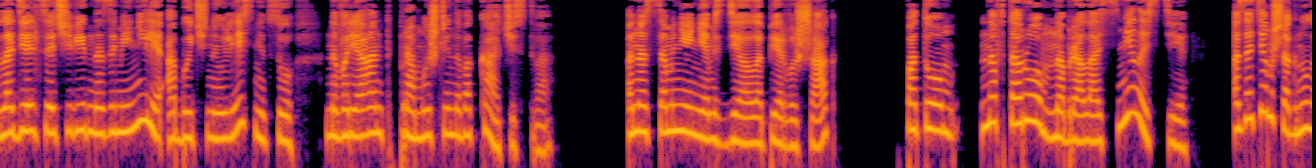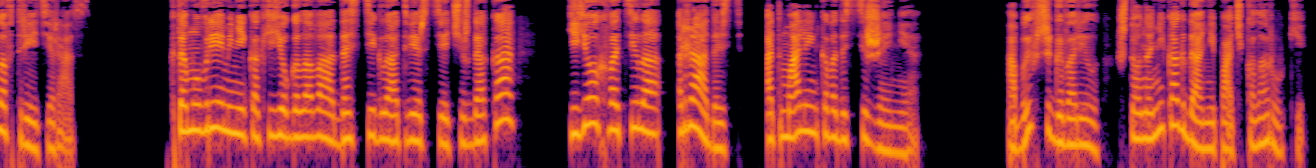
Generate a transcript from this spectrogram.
Владельцы очевидно заменили обычную лестницу на вариант промышленного качества. Она с сомнением сделала первый шаг, потом на втором набралась смелости, а затем шагнула в третий раз. К тому времени, как ее голова достигла отверстия чердака, ее охватила радость от маленького достижения. А бывший говорил, что она никогда не пачкала руки.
